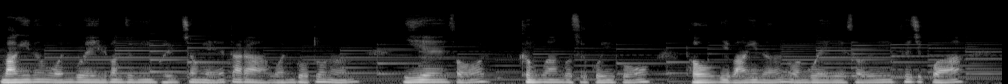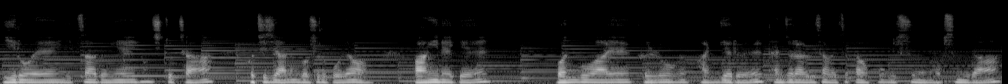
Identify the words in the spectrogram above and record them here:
망인은 원고의 일방적인 결정에 따라 원고 또는 이에서 근무한 것으로 보이고 더욱이 망인은 원고에 의해서의 퇴직과 1호의 입사 등의 형식조차 거치지 않은 것으로 보여 망인에게 원고와의 근로관계를 단절할 의사가 있었다고 볼 수는 없습니다.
